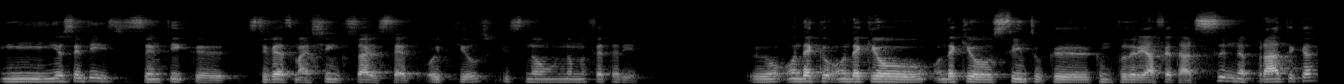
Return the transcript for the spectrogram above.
e eu senti isso. Senti que se tivesse mais 5, 6, 7, 8 quilos, isso não, não me afetaria onde é que, onde é que, eu, onde é que eu sinto que, que me poderia afetar? Se na prática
